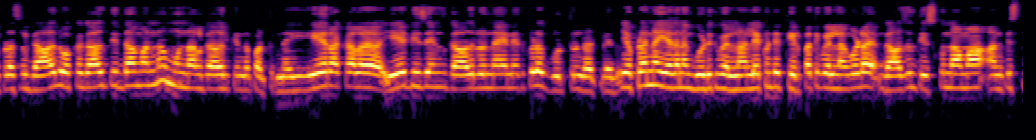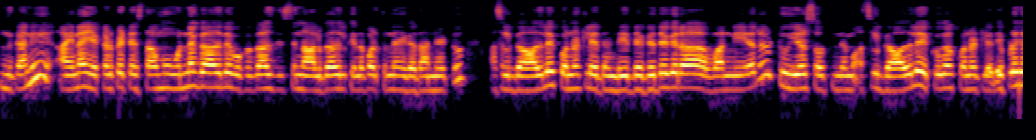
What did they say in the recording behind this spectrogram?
ఇప్పుడు అసలు గాజులు ఒక గాజు తీద్దామన్నా మూడు నాలుగు గాజులు కింద పడుతున్నాయి. ఏ రకాల ఏ డిజైన్స్ గాజులు ఉన్నాయనేది కూడా గుర్తుండట్లేదు. ఎప్పుడైనా ఏదైనా గుడికి వెళ్ళినా లేకుంటే తిరుపతికి వెళ్ళినా కూడా గాజులు తీసుకుందామా అనిపిస్తుంది కానీ అయినా ఎక్కడ పెట్టేస్తాము? ఉన్న గాజులే ఒక గాజు తీస్తే నాలుగు గాజులు కింద పడుతున్నాయి కదా అన్నట్టు అసలు గాజులే కొనట్లేదండి. దగ్గర దగ్గర వన్ ఇయర్ టూ ఇయర్స్ అవుతుందేమో. అసలు గాజులే ఎక్కువగా కొనట్లేదు. ఎప్పుడో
